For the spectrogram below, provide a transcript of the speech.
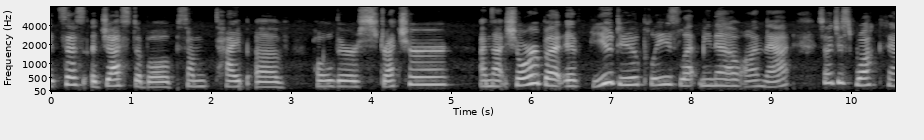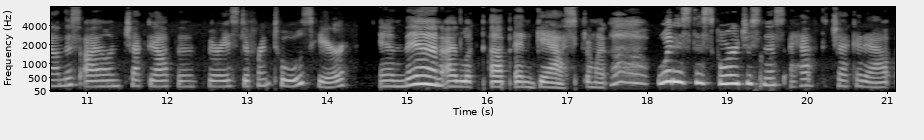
it says adjustable, some type of holder stretcher. I'm not sure, but if you do, please let me know on that. So I just walked down this aisle and checked out the various different tools here. And then I looked up and gasped. I'm like, oh, what is this gorgeousness? I have to check it out.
